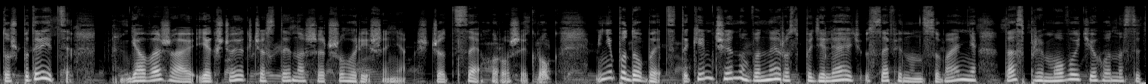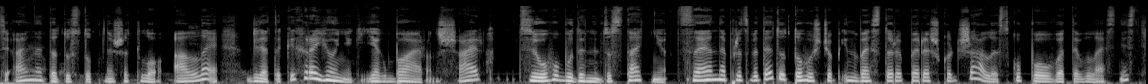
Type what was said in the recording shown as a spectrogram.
Тож подивіться, я вважаю, якщо як частина ширшого рішення, що це хороший крок, мені подобається. Таким чином вони розподіляють усе фінансування та спрямовують його на соціальне та доступне житло. Але для таких районів, як Байрон Шайр, Цього буде недостатньо. Це не призведе до того, щоб інвестори перешкоджали скуповувати власність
